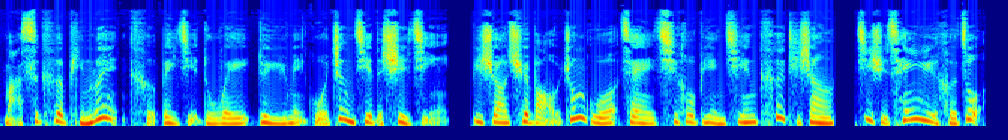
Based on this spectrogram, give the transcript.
马斯克评论可被解读为对于美国政界的示警。必须要确保中国在气候变迁课题上继续参与合作，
